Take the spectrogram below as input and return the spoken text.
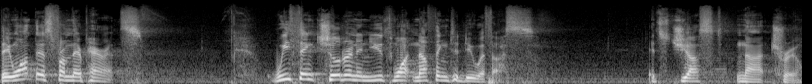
They want this from their parents. We think children and youth want nothing to do with us. It's just not true.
